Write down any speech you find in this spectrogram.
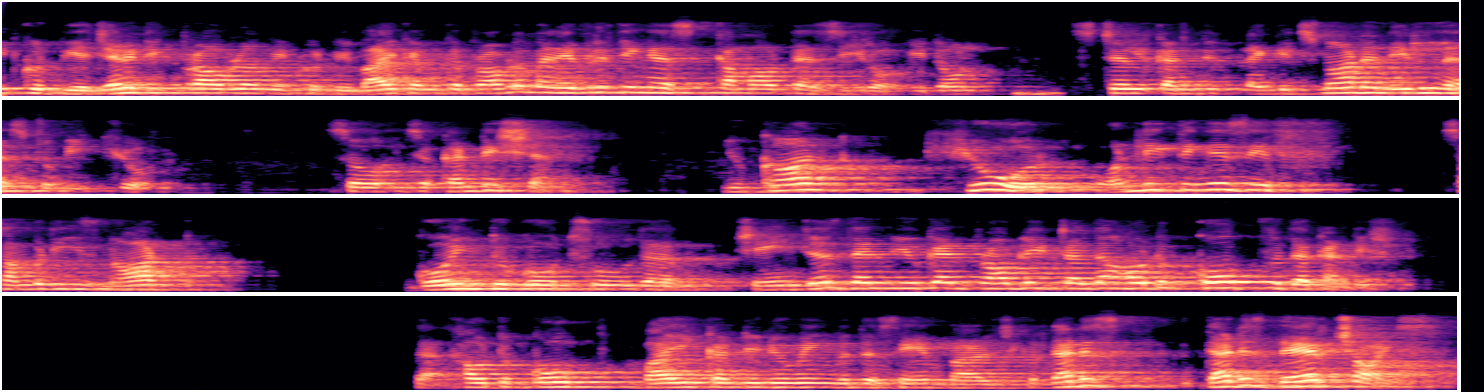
it could be a genetic problem, it could be biochemical problem, and everything has come out as zero. We don't still con- like it's not an illness to be cured. So it's a condition. You can't cure. Only thing is if somebody is not going to go through the changes, then you can probably tell them how to cope with the condition. how to cope by continuing with the same biological. That is that is their choice.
